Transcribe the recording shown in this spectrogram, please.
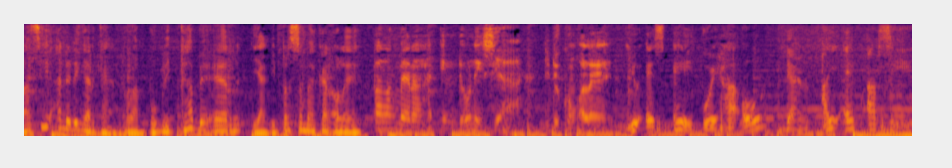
Masih Anda dengarkan Ruang Publik KBR yang dipersembahkan oleh Palang Merah Indonesia, didukung oleh USA, WHO, dan IFRC.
